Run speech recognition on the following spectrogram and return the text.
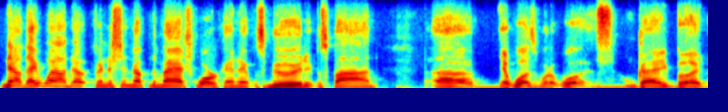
Now they wound up finishing up the match, working. It was good. It was fine. Uh, it was what it was. Okay, but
